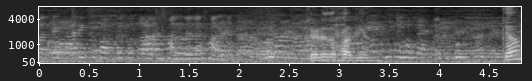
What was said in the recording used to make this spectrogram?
ਫਤਿਹ, ਹਰ ਇੱਕ ਬਾਬੇ ਤੋਂ ਕਾਲਾ ਖਾਂਦੇ ਦਾ ਖਾਂਦੇ ਕਿਹੜੇ ਤੋਂ ਖਾਲੀਆਂ ਕਿਆ?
